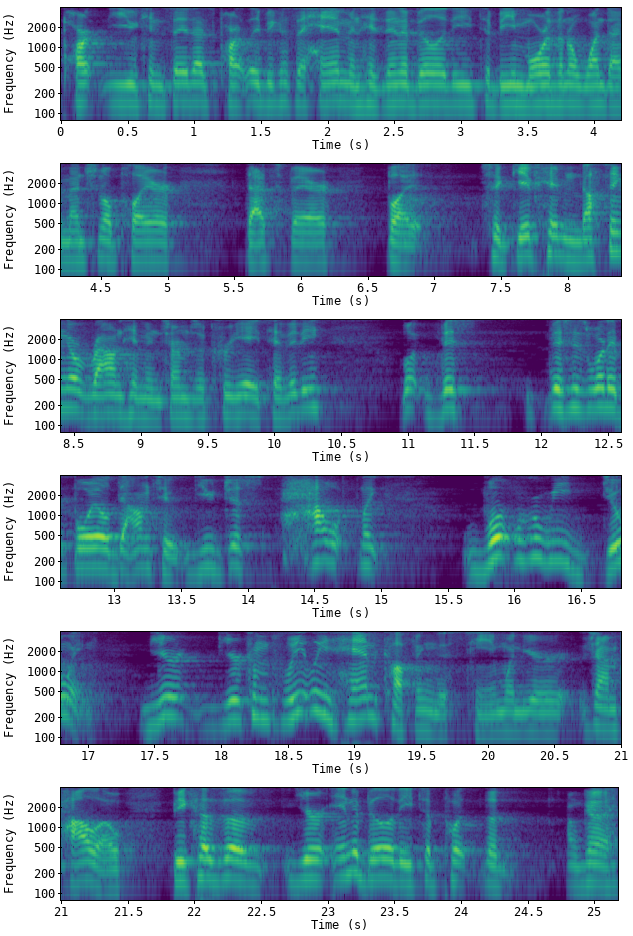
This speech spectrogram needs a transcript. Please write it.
part you can say that's partly because of him and his inability to be more than a one-dimensional player. That's fair, but to give him nothing around him in terms of creativity, look, this this is what it boiled down to. You just how like what were we doing? You're you're completely handcuffing this team when you're Giampaolo because of your inability to put the I'm gonna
